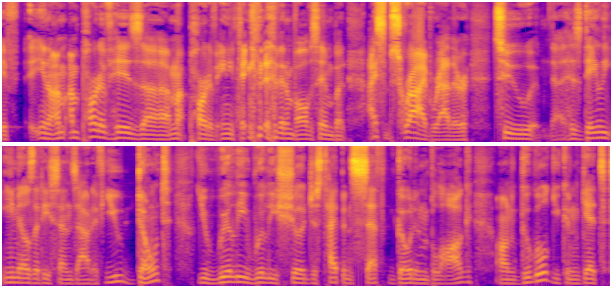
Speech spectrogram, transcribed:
if, you know, I'm, I'm part of his, uh, I'm not part of anything that involves him, but I subscribe rather to uh, his daily emails that he sends out. If you don't, you really, really should just type in Seth Godin blog on Google. You can get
